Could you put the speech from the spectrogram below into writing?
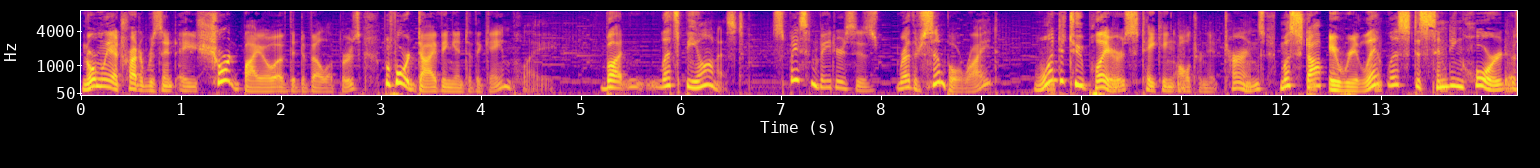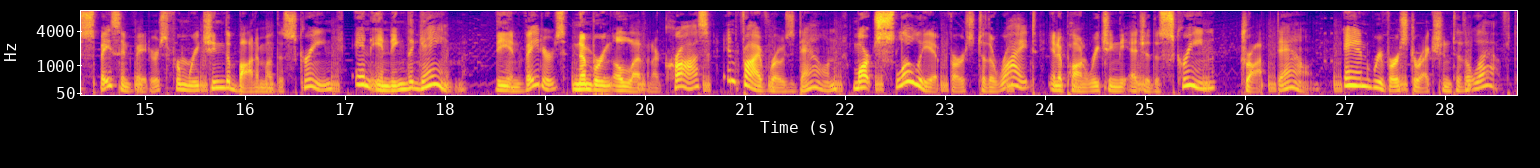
Normally, I try to present a short bio of the developers before diving into the gameplay. But let's be honest, Space Invaders is rather simple, right? One to two players, taking alternate turns, must stop a relentless descending horde of Space Invaders from reaching the bottom of the screen and ending the game. The invaders, numbering 11 across and 5 rows down, march slowly at first to the right and upon reaching the edge of the screen, drop down and reverse direction to the left.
